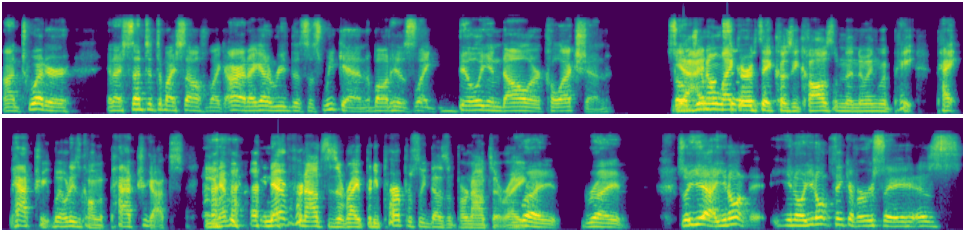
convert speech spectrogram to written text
on Twitter, and I sent it to myself. I'm like, all right, I got to read this this weekend about his like billion dollar collection. So yeah, Jim I don't like Irsay because he calls them the New England pa- pa- Patriot. What is he calling them? Patriots. He never he never pronounces it right, but he purposely doesn't pronounce it right. Right, right. So yeah, you don't you know you don't think of Irsay as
